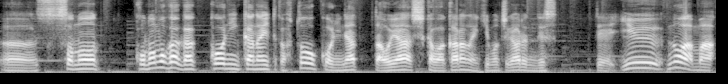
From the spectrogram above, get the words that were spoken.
うん、その子供が学校に行かないとか不登校になった親しかわからない気持ちがあるんですっていうのは、ま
